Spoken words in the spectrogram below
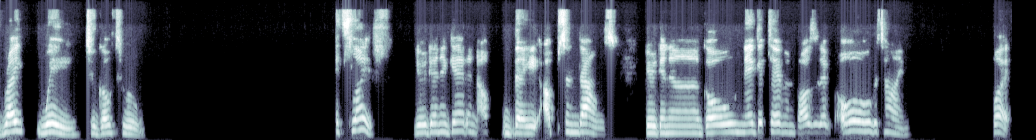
right way to go through. It's life. You're gonna get an up, the ups and downs. You're gonna go negative and positive all the time. But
